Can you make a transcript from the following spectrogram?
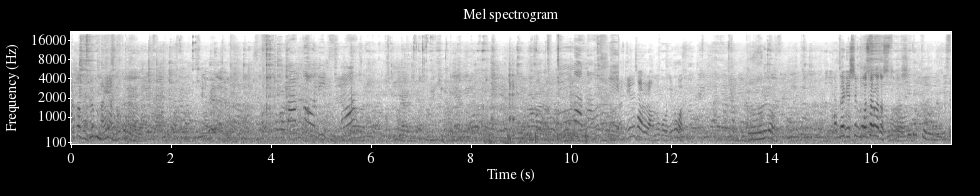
아까 그 배고 많이 안 먹거든. 오빠가 어디 있어? 엄마 낭시 인사를 안 오고 어디로 갔어 별로. 갑자기 신부가 사라졌어 시댁 쪽으로 먹었어.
